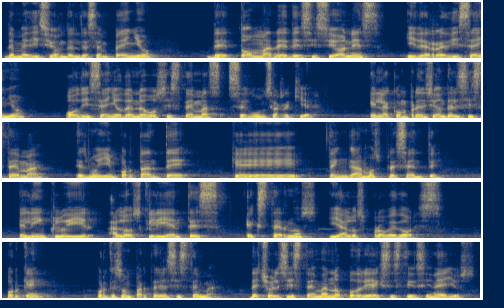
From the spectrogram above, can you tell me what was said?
de medición del desempeño, de toma de decisiones y de rediseño o diseño de nuevos sistemas según se requiera. En la comprensión del sistema es muy importante que tengamos presente el incluir a los clientes externos y a los proveedores. ¿Por qué? Porque son parte del sistema. De hecho, el sistema no podría existir sin ellos.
